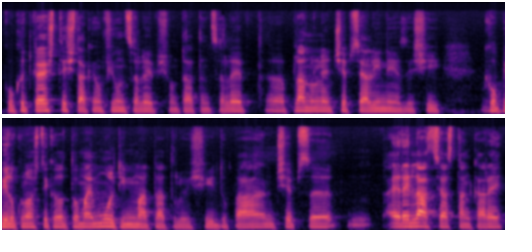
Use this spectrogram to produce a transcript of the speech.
Cu cât crește și dacă e un fiu înțelept și un tată înțelept, uh, planurile încep să se alinieze și copilul cunoaște că tot mai mult inima tatălui și după aia încep să ai relația asta în care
